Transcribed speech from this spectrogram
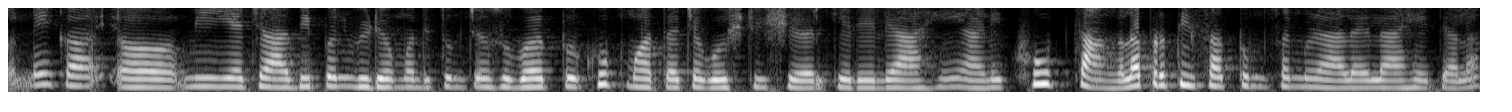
नाही का मी याच्या आधी पण व्हिडिओमध्ये तुमच्यासोबत खूप महत्त्वाच्या गोष्टी शेअर केलेल्या आहे आणि खूप चांगला प्रतिसाद तुमचा मिळालेला आहे त्याला.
